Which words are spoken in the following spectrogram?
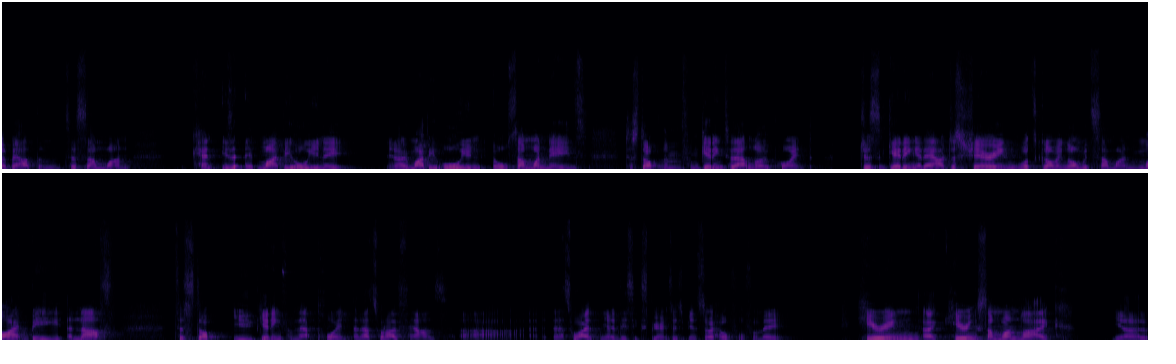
about them to someone, can is it might be all you need. You know, it might be all you all someone needs to stop them from getting to that low point just getting it out, just sharing what's going on with someone might be enough to stop you getting from that point. And that's what I've found. Uh, that's why you know this experience has been so helpful for me. Hearing like hearing someone like you know,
